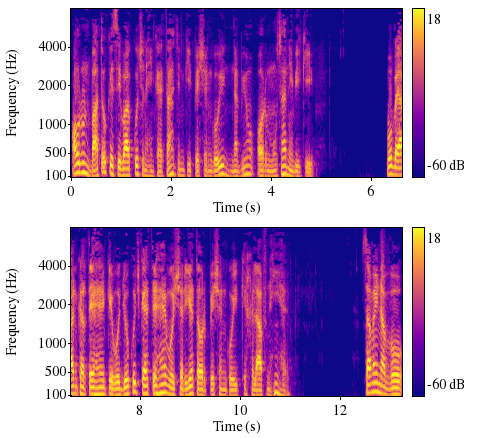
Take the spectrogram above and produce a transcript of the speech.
اور ان باتوں کے سوا کچھ نہیں کہتا جن کی پیشن گوئی نبیوں اور موسا نے بھی کی۔ وہ بیان کرتے ہیں کہ وہ جو کچھ کہتے ہیں وہ شریعت اور پیشن گوئی کے خلاف نہیں ہے۔ سمے اب وہ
